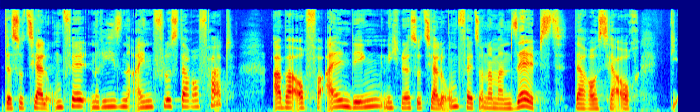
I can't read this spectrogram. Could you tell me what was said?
das soziale Umfeld einen riesen Einfluss darauf hat, aber auch vor allen Dingen nicht nur das soziale Umfeld, sondern man selbst daraus ja auch die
